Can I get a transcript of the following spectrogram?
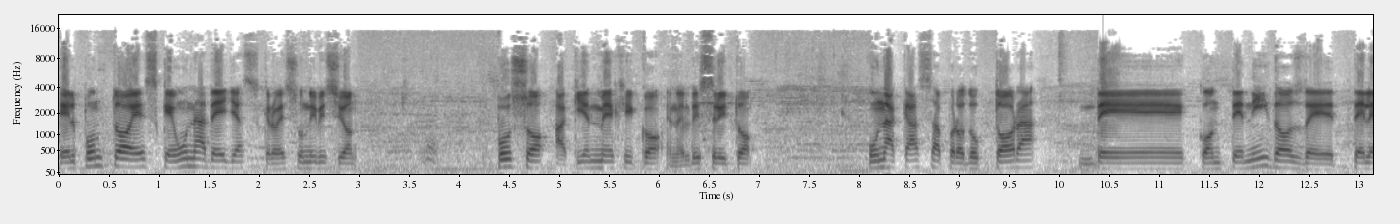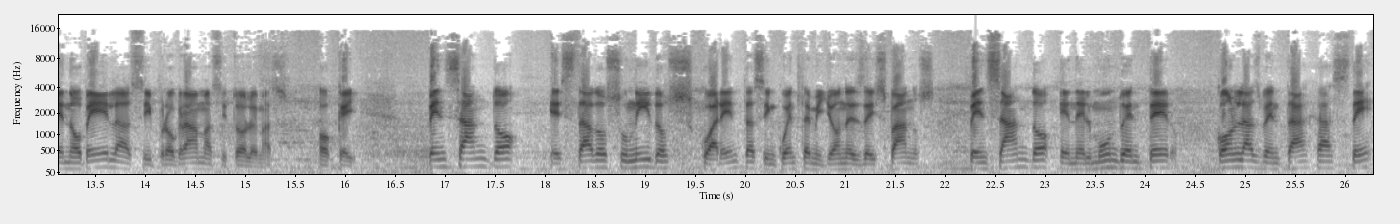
El punto es que una de ellas, creo es Univisión, puso aquí en México, en el distrito, una casa productora de contenidos de telenovelas y programas y todo lo demás. Ok. pensando Estados Unidos, 40, 50 millones de hispanos, pensando en el mundo entero, con las ventajas de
